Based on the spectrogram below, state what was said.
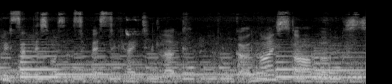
Who said this wasn't sophisticated? Look, we've got a nice Starbucks.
